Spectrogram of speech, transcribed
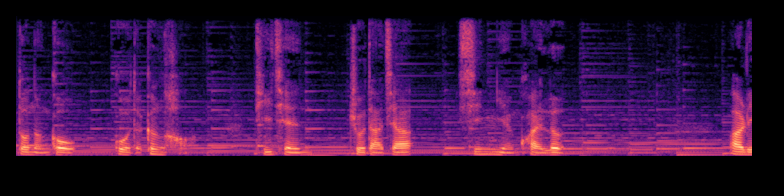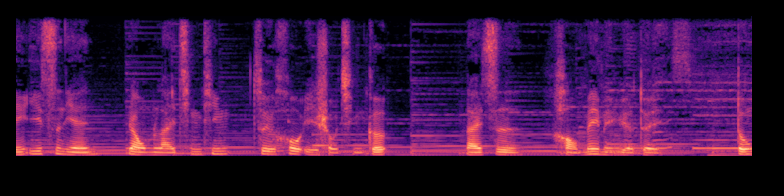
都能够过得更好。提前祝大家新年快乐！二零一四年，让我们来倾听最后一首情歌。来自好妹妹乐队，冬。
